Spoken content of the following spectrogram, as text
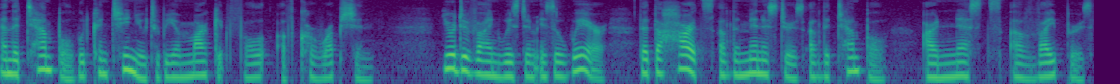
and the temple would continue to be a market full of corruption. Your divine wisdom is aware that the hearts of the ministers of the temple are nests of vipers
